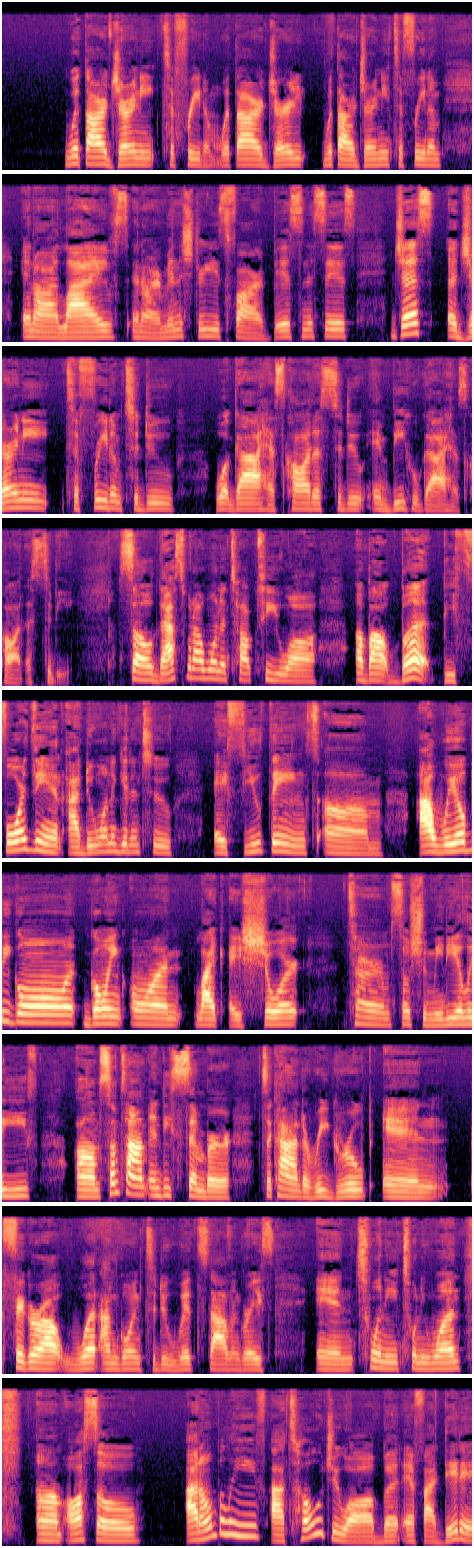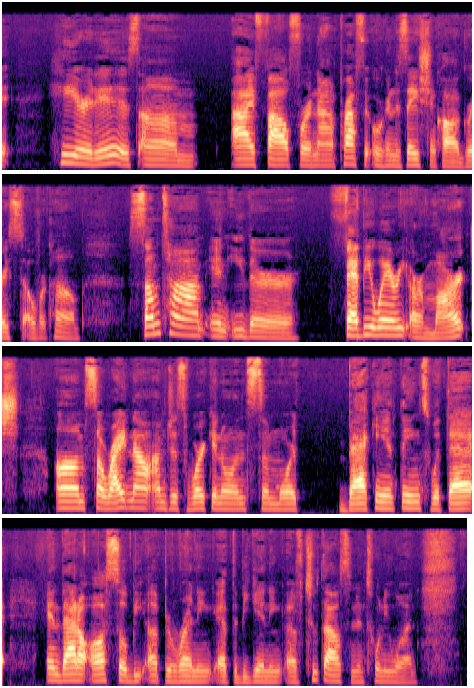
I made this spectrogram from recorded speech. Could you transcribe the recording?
with our journey to freedom, with our journey, with our journey to freedom in our lives, in our ministries, for our businesses, just a journey to freedom to do what God has called us to do and be who God has called us to be. So that's what I want to talk to you all about. But before then, I do want to get into a few things. Um, I will be going going on like a short term social media leave um, sometime in December to kind of regroup and figure out what I'm going to do with Style and Grace in 2021. Um, also, I don't believe I told you all, but if I didn't, here it is. Um, I filed for a nonprofit organization called Grace to Overcome sometime in either February or March. Um, so right now I'm just working on some more back end things with that and that'll also be up and running at the beginning of 2021.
